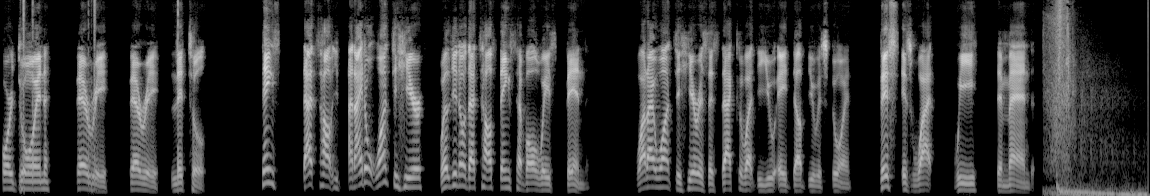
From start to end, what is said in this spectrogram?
for doing very, very little. Things, that's how, and I don't want to hear, well, you know, that's how things have always been. What I want to hear is exactly what the UAW is doing. This is what we demand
